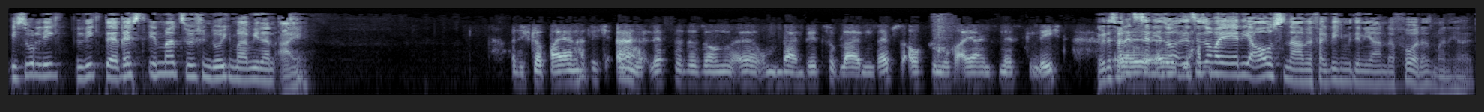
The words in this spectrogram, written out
wieso legt, legt der Rest immer zwischendurch mal wieder ein Ei? Also ich glaube, Bayern hat sich äh, letzte Saison, äh, um da im Bild zu bleiben, selbst auch genug Eier ins Nest gelegt. Ja, das war letzte äh, Saison, letzte Saison war ja eher die Ausnahme verglichen mit den Jahren davor, das meine ich halt.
